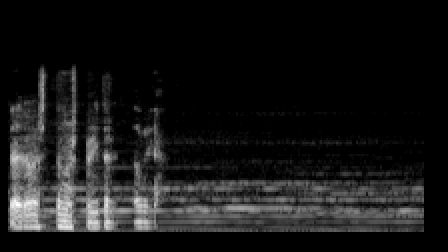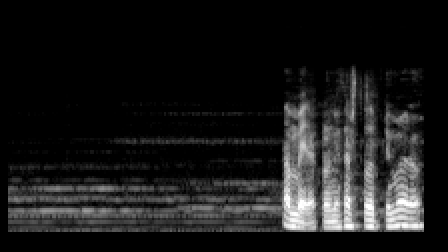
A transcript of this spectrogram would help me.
Pero esto no es prioritario todavía. Ah, mira, colonizar todo primero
